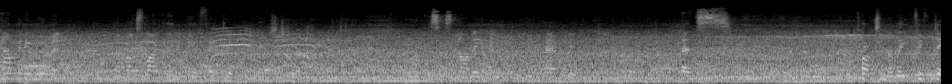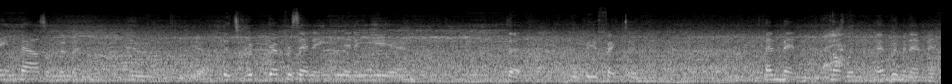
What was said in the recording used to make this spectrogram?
how many women are most likely to be affected next year? This is not even happening. That's approximately 15,000 women who that's re- representing in a year that will be affected and men, not women, and women and men.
